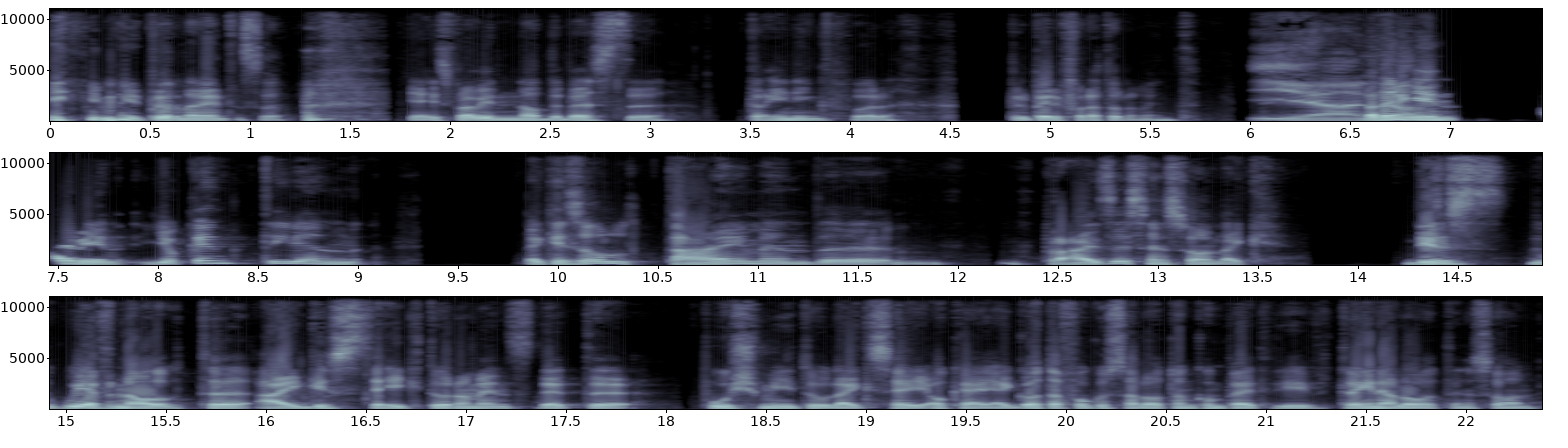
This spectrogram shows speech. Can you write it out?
in my tournament. So, yeah, it's probably not the best uh, training for preparing for a tournament. Yeah, But I mean, I mean, you can't even like it's all time and uh, prizes and so on. Like this, is, we have not uh, high stake tournaments that uh, push me to like say, okay, I got to focus a lot on competitive, train a lot, and so on.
